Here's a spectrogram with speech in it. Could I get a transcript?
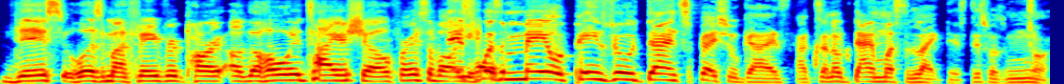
This was my favorite part of the whole entire show. First of all, this was had- a male Painesville Dan special, guys. Because I know Dan must have liked this. This was mwah.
